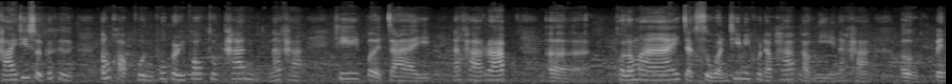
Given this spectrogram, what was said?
ท้ายที่สุดก็คือต้องขอบคุณผู้บริโภคทุกท่านนะคะ ที่เปิดใจนะคะรับ ผลไม้จากสวนที่มีคุณภาพเหล่านี้นะคะเเป็น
